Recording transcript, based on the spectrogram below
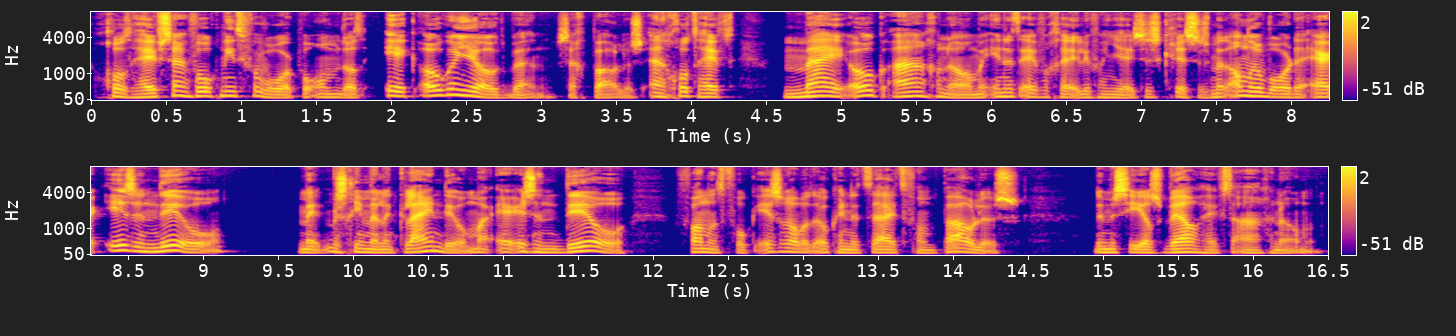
God heeft zijn volk niet verworpen omdat ik ook een Jood ben, zegt Paulus. En God heeft mij ook aangenomen in het evangelie van Jezus Christus. Met andere woorden, er is een deel, misschien wel een klein deel, maar er is een deel van het volk Israël, wat ook in de tijd van Paulus de Messias wel heeft aangenomen.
